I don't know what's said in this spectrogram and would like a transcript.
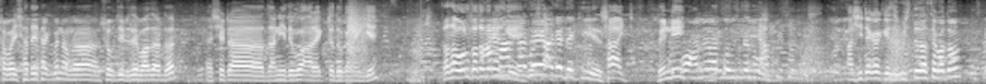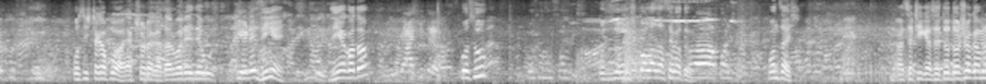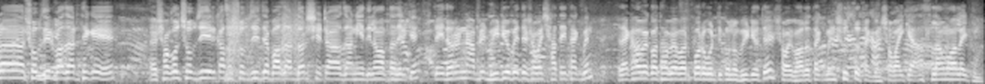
সবাই সাথেই থাকবেন আমরা সবজির যে বাজার দর সেটা জানিয়ে দেবো আর একটা দোকানে গিয়ে। দাদা ওল কত করে আজকে? আগে ষাট। ভেন্ডি? আশি টাকা কেজি। বুঝতে যাচ্ছে কত? পঁচিশ টাকা পোয়া একশো টাকা। তারপরে যে কি এটা ঝিঙে? ঝিঙে কত? কচু? চল্লিশ। কলা আছে কত? পঞ্চাশ। আচ্ছা ঠিক আছে। তো দর্শক, আমরা সবজির বাজার থেকে সকল সবজির, কাঁচা সবজির যে বাজার দর, সেটা জানিয়ে দিলাম আপনাদেরকে। তো এই ধরনের আপডেট ভিডিও পেতে সবাই সাথেই থাকবেন। দেখা হবে, কথা হবে আবার পরবর্তী কোনো ভিডিওতে। সবাই ভালো থাকবেন, সুস্থ থাকবেন সবাইকে। আসসালামু আলাইকুম।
